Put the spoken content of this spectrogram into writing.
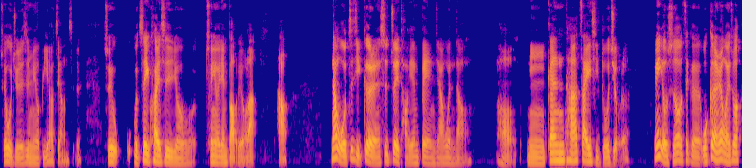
所以我觉得是没有必要这样子的。所以我这一块是有存有一点保留啦。好，那我自己个人是最讨厌被人家问到，哦，你跟他在一起多久了？因为有时候这个，我个人认为说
